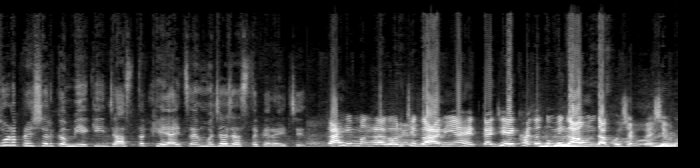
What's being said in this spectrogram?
थोडं प्रेशर कमी आहे की जास्त खेळायचं आहे मजा जास्त करायची आहे. काही मंगळागौरची गाणी आहेत का जे एखादं तुम्ही गाऊन दाखवू शकता शेवटी?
